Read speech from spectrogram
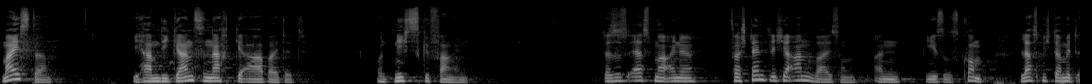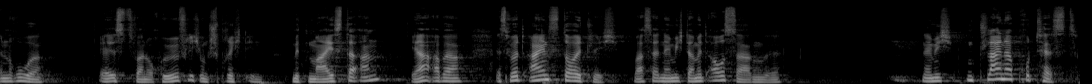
Meister, wir haben die ganze Nacht gearbeitet und nichts gefangen. Das ist erstmal eine verständliche Anweisung an Jesus. Komm, lass mich damit in Ruhe. Er ist zwar noch höflich und spricht ihn mit Meister an, ja, aber es wird eins deutlich, was er nämlich damit aussagen will. Nämlich ein kleiner Protest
